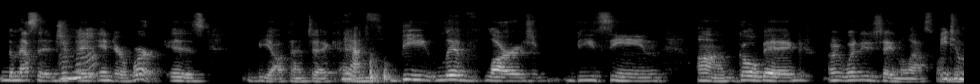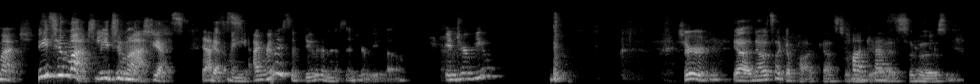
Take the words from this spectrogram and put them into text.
the message in, Mhm. in your work is be authentic and Yes. be live large be seen um go big I mean, what did you say in the last one Be too much. Be too much. Be, Be too too much. much. Yes. That's yes. me. I'm really subdued in this interview though. Interview? Sure. Yeah. No, it's like a podcast. interview, I suppose. interview.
